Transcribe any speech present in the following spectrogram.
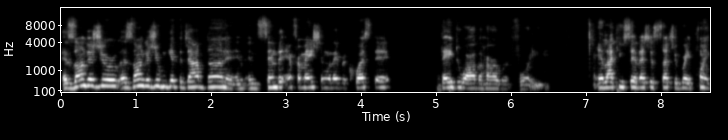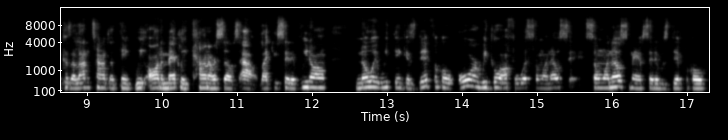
as long as you're as long as you can get the job done and, and send the information when they request it, they do all the hard work for you. And like you said, that's just such a great point because a lot of times I think we automatically count ourselves out. Like you said, if we don't know it, we think it's difficult, or we go off of what someone else said. Someone else may have said it was difficult,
